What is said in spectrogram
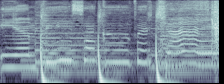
yang bisa ku percaya.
